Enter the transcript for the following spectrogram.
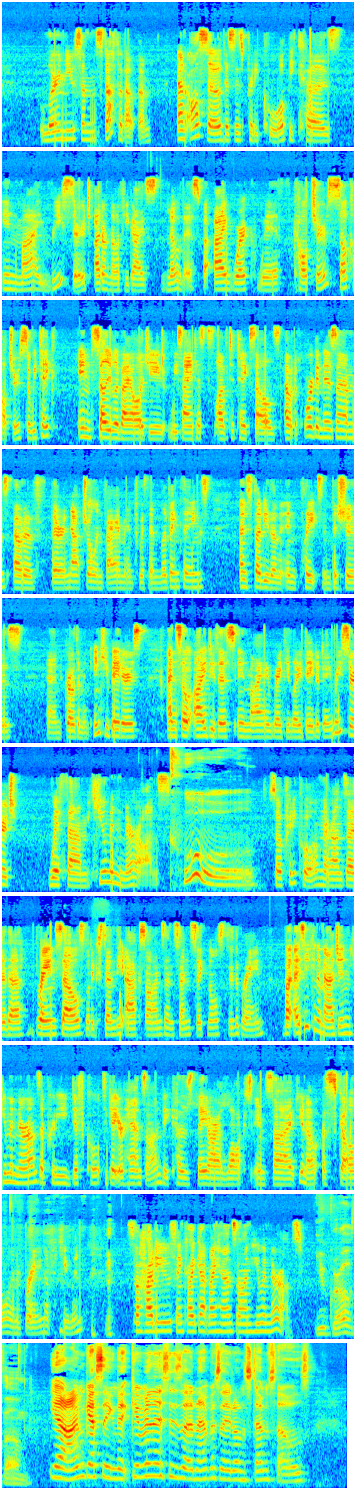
learn you some stuff about them. And also, this is pretty cool because in my research, I don't know if you guys know this, but I work with cultures, cell cultures. So we take in cellular biology, we scientists love to take cells out of organisms, out of their natural environment within living things, and study them in plates and dishes and grow them in incubators. And so I do this in my regular day to day research with um, human neurons. Cool. So, pretty cool. Neurons are the brain cells that extend the axons and send signals through the brain. But as you can imagine, human neurons are pretty difficult to get your hands on because they are locked inside, you know, a skull and a brain of a human. so, how do you think I get my hands on human neurons? You grow them. Yeah, I'm guessing that given this is an episode on stem cells,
